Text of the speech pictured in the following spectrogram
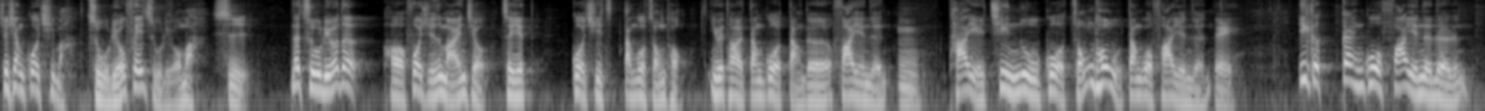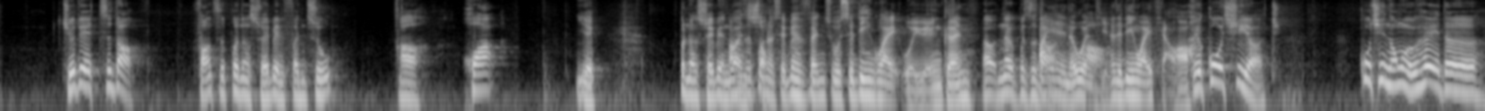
就像过去嘛，主流非主流嘛，是，那主流的哦，或许是马英九这些过去当过总统，因为他也当过党的发言人，嗯，他也进入过总统府当过发言人，对。一个干过发言人的人，绝对知道房子不能随便分租，啊，花也不能随便乱送，不能随便分租是另外委员跟哦，那个不知道。发言人的问题，那是另外一条啊。因为过去啊，过去农委会的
